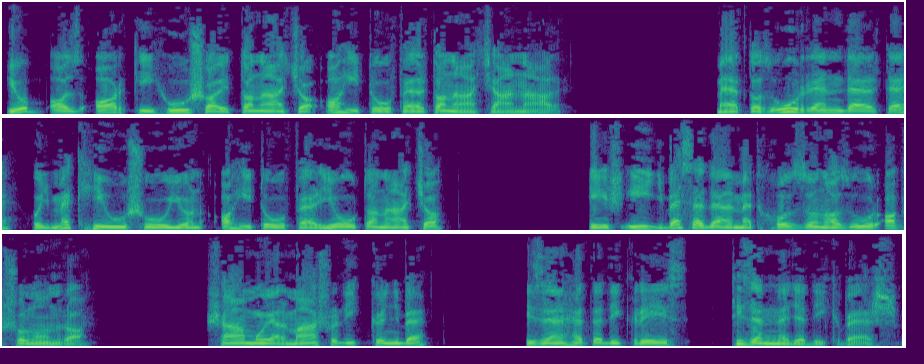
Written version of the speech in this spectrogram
Jobb az arki húsaj tanácsa Ahitófel tanácsánál. Mert az úr rendelte, hogy meghiúsuljon Ahitófel jó tanácsa, és így veszedelmet hozzon az úr Absolonra. Sámuel második könyve, 17. rész, 14. vers.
